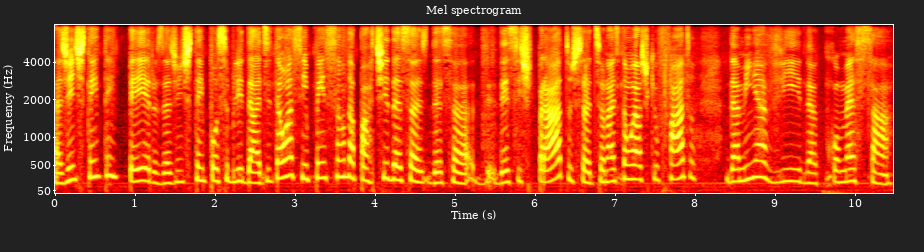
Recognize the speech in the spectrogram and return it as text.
A gente tem temperos, a gente tem possibilidades. Então, assim, pensando a partir dessa, dessa, desses pratos tradicionais, então eu acho que o fato da minha vida começar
